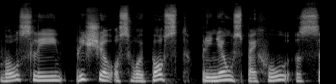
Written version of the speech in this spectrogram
Wolseley prišiel o svoj post pri neúspechu s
